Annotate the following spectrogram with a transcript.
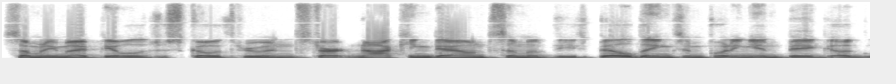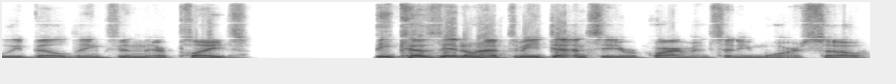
somebody might be able to just go through and start knocking down some of these buildings and putting in big ugly buildings in their place because they don't have to meet density requirements anymore. So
